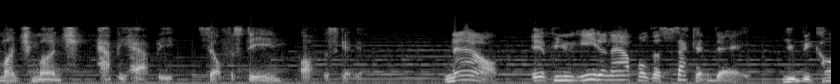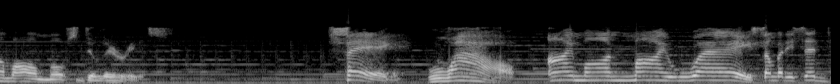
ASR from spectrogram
Munch, munch, happy, happy, self esteem off the scale. Now, if you eat an apple the second day, you become almost delirious. Saying, wow, I'm on my way. Somebody said,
